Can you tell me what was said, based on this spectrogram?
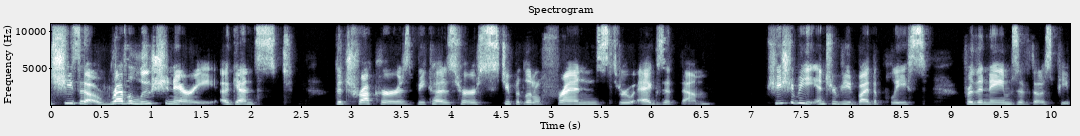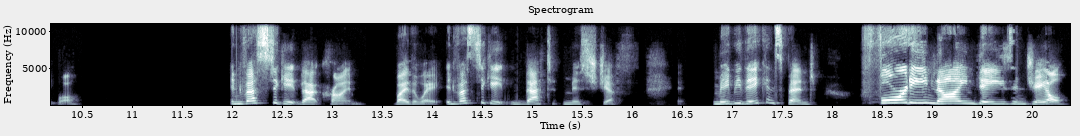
she's a revolutionary against the truckers because her stupid little friends threw eggs at them. She should be interviewed by the police for the names of those people. Investigate that crime, by the way. Investigate that mischief. Maybe they can spend 49 days in jail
